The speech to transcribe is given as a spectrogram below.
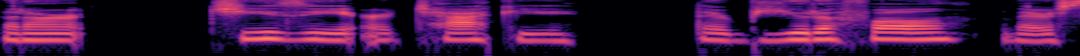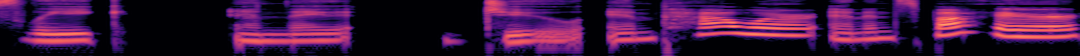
that aren't cheesy or tacky. They're beautiful, they're sleek, and they do empower and inspire.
